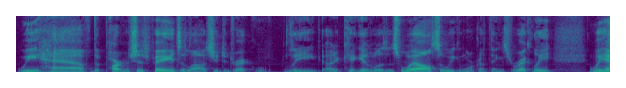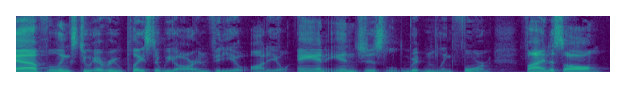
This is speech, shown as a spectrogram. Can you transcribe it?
We have the partnerships page that allows you to directly uh, get with us as well, so we can work on things directly. We have links to every place that we are in video, audio, and in just written link form. Find us all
